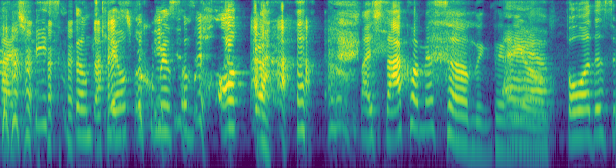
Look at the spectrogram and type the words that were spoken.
Tá difícil, tanto tá que eu tô começando roca. Mas tá começando, entendeu? É, foda-se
